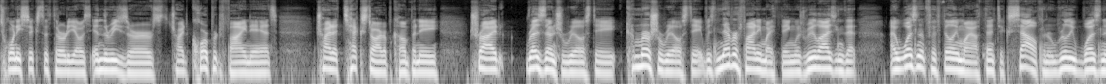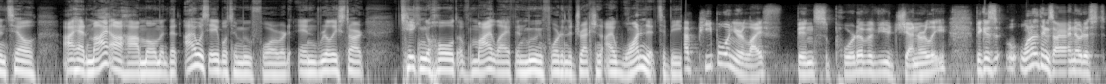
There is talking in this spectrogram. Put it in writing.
26 to 30. I was in the reserves, tried corporate finance, tried a tech startup company, tried residential real estate, commercial real estate, was never finding my thing, was realizing that I wasn't fulfilling my authentic self. And it really wasn't until I had my aha moment that I was able to move forward and really start taking a hold of my life and moving forward in the direction I wanted it to be. Have people in your life been supportive of you generally? Because one of the things I noticed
